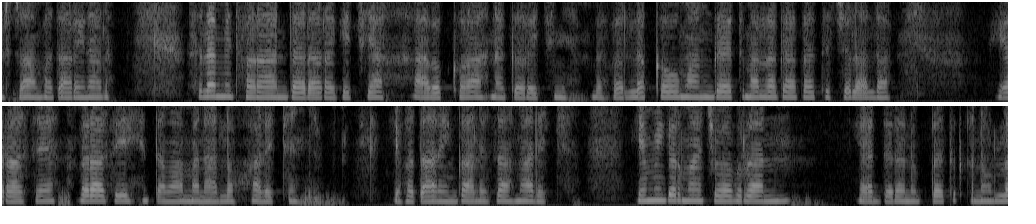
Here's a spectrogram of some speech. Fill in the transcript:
እርሷም ፈጣሪን አለ ስለምትፈራ እንዳላረገች አበክራ ነገረችኝ። በፈለከው መንገድ መረጋጋት ትችላለህ፣ የራሴን በራሴ ይተማመናለሁ አለችኝ። የፈጣሪን ቃል እዛ ማለች። የሚገርማቸው አብራን ያደረንበት ቀኑላ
